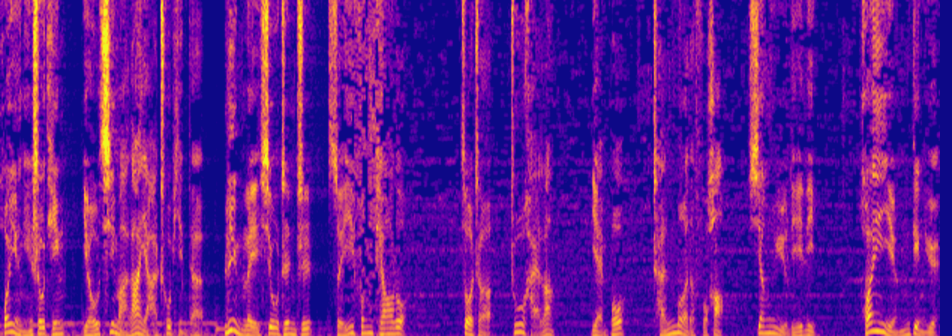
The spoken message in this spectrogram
欢迎您收听由喜马拉雅出品的《另类修真之随风飘落》，作者朱海浪，演播沉默的符号、相遇离离。欢迎订阅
